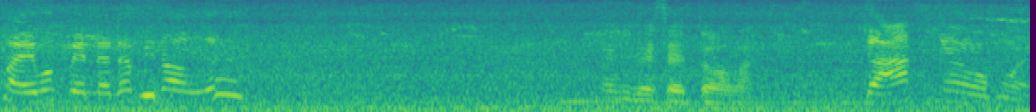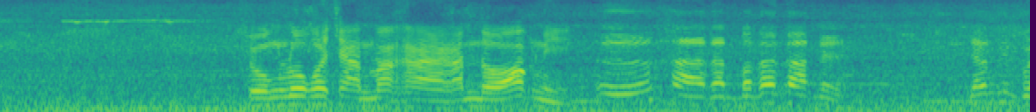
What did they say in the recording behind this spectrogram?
ไปว่าเป็นแล้วนะพี่น้องเอ้ยไม่จะไปใส่ต่อวะจักแก้วห่วยชงโลกชันมาขากันดอกนี่ เออขากันบักกักเนี่ยยังสิไป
